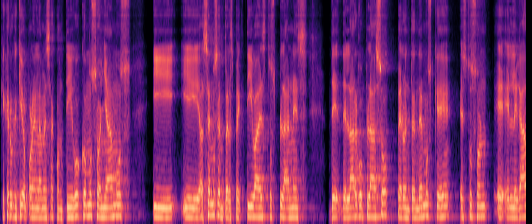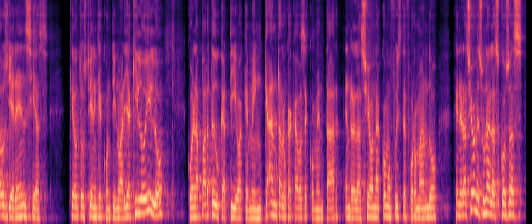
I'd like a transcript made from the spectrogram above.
que creo que quiero poner en la mesa contigo, cómo soñamos y, hacemos en perspectiva estos planes de, largo plazo, pero entendemos que estos son eh, legados y herencias que otros tienen que continuar. Y aquí lo hilo con la parte educativa, que me encanta lo que acabas de comentar en relación a cómo fuiste formando generaciones. Una de las cosas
